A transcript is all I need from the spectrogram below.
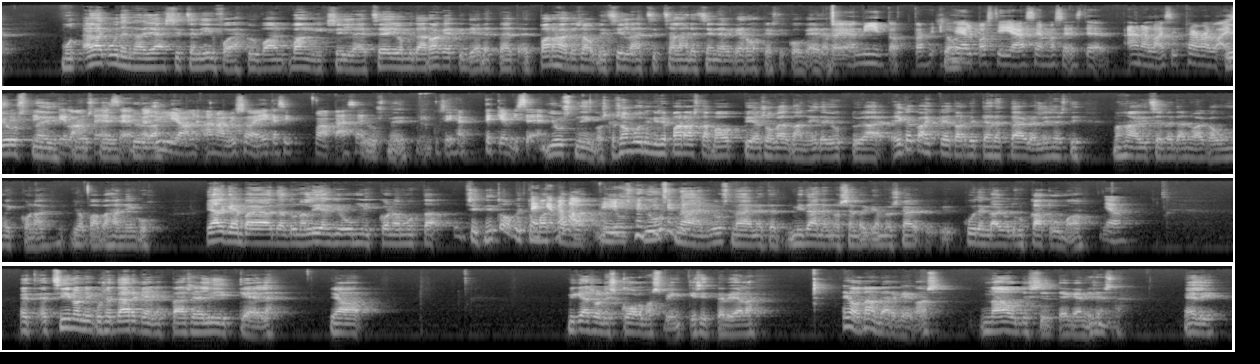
Mutta älä kuitenkaan jää sitten sen infoähkyyn vaan vangiksi silleen, että se ei ole mitään rakettitiedettä, että et parhaiten sä opit sillä, että sit sä lähdet sen jälkeen rohkeasti kokeilemaan. Toi on niin totta. Se on... Helposti jää semmoisesta analyze paralysis just niin, tilanteeseen, just niin, että ylianalysoi eikä sitten vaan pääse just niin. Niin kuin siihen tekemiseen. Just niin, koska se on kuitenkin se paras tapa oppia ja soveltaa niitä juttuja. Eikä kaikkea tarvitse tehdä täydellisesti mä oon itse vetänyt aika ummikkona, jopa vähän niin kuin jälkeenpäin ajateltuna liiankin ummikkona, mutta sitten niitä on opittu matkalla. Niin just, just, näin, just näin, että mitään en ole sen takia myöskään kuitenkaan joutunut katumaan. Joo. Et, et siinä on niinku se tärkein, että pääsee liikkeelle. Ja mikä se olisi kolmas vinkki sitten vielä? Joo, tämä on tärkeä kanssa. Nauti siitä tekemisestä. Mm. Eli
